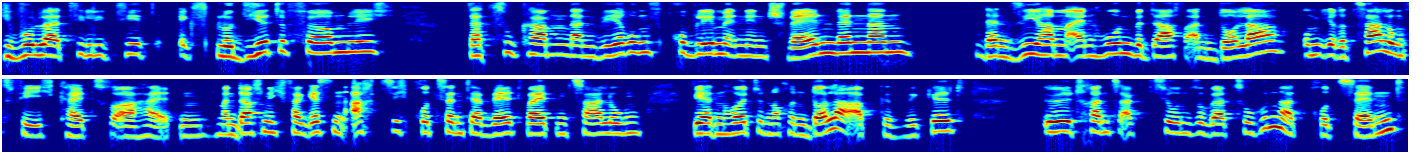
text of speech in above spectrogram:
Die Volatilität explodierte förmlich. Dazu kamen dann Währungsprobleme in den Schwellenländern, denn sie haben einen hohen Bedarf an Dollar, um ihre Zahlungsfähigkeit zu erhalten. Man darf nicht vergessen, 80 Prozent der weltweiten Zahlungen werden heute noch in Dollar abgewickelt, Öltransaktionen sogar zu 100 Prozent.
